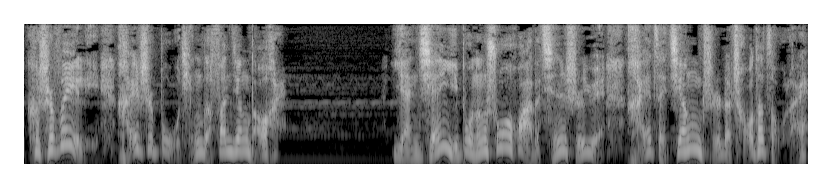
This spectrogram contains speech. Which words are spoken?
可是胃里还是不停的翻江倒海。眼前已不能说话的秦时月还在僵直的朝他走来，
